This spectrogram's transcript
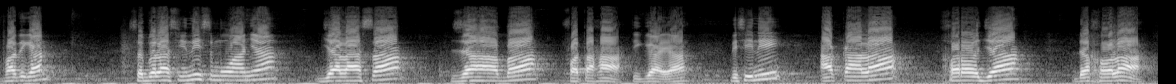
Perhatikan. Sebelah sini semuanya jalasa zahaba fataha. Tiga ya. Di sini akala kharaja dakhala.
